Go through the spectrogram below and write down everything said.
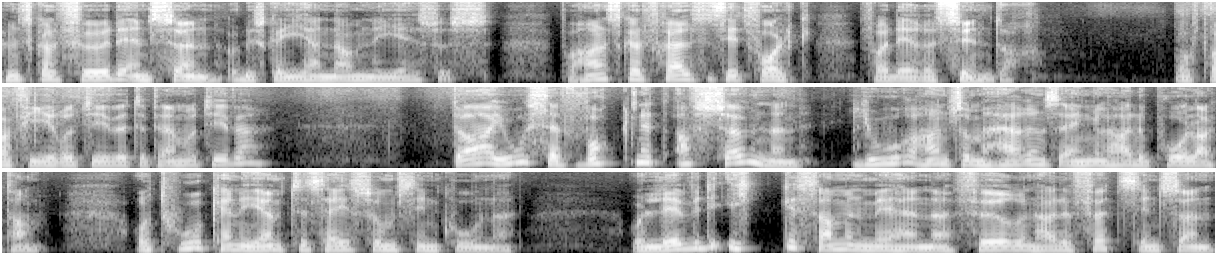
Hun skal føde en sønn, og du skal gi ham navnet Jesus, for han skal frelse sitt folk fra deres synder. Og fra 24 til 25. Da Josef våknet av søvnen, gjorde han som Herrens engel hadde pålagt ham, og tok henne hjem til seg som sin kone, og levde ikke sammen med henne før hun hadde født sin sønn,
